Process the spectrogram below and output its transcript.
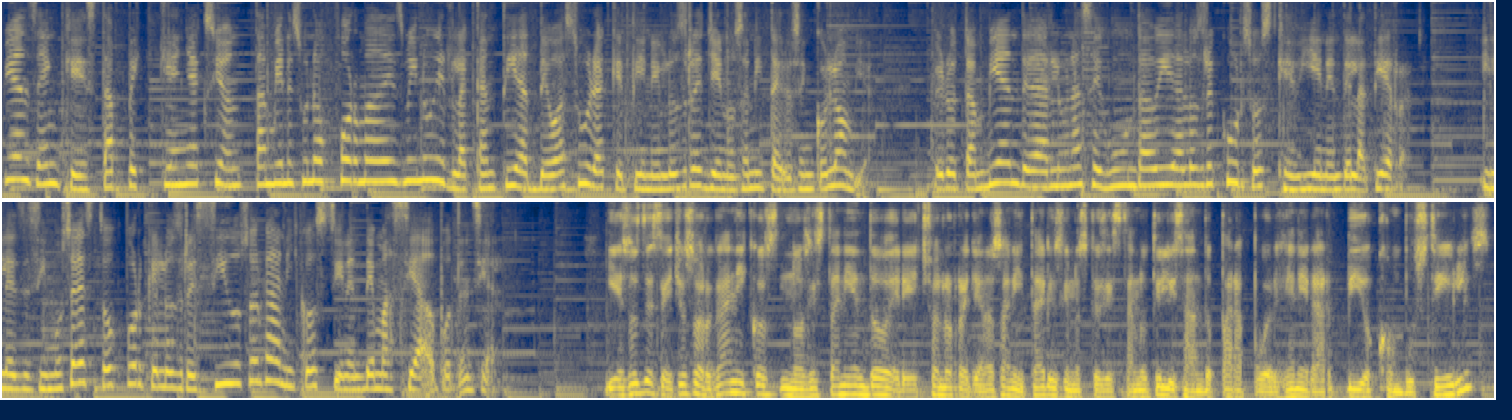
Piensen que esta pequeña acción también es una forma de disminuir la cantidad de basura que tienen los rellenos sanitarios en Colombia, pero también de darle una segunda vida a los recursos que vienen de la tierra. Y les decimos esto porque los residuos orgánicos tienen demasiado potencial y esos desechos orgánicos no se están yendo derecho a los rellenos sanitarios, sino que se están utilizando para poder generar biocombustibles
